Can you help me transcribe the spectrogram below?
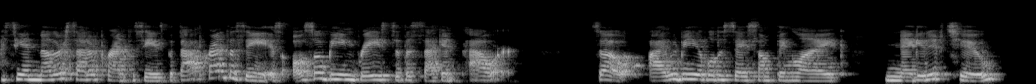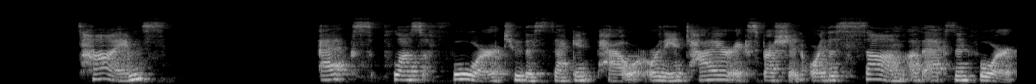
I see another set of parentheses, but that parenthesis is also being raised to the second power. So I would be able to say something like negative 2 times x plus 4 to the second power, or the entire expression, or the sum of x and 4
